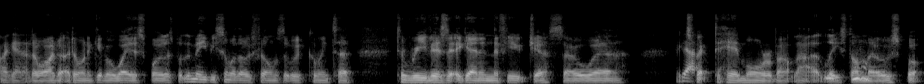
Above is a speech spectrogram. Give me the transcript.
again. I don't I don't, I don't want to give away the spoilers, but there may be some of those films that we're coming to to revisit again in the future. So uh, expect yeah. to hear more about that at least on those. But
